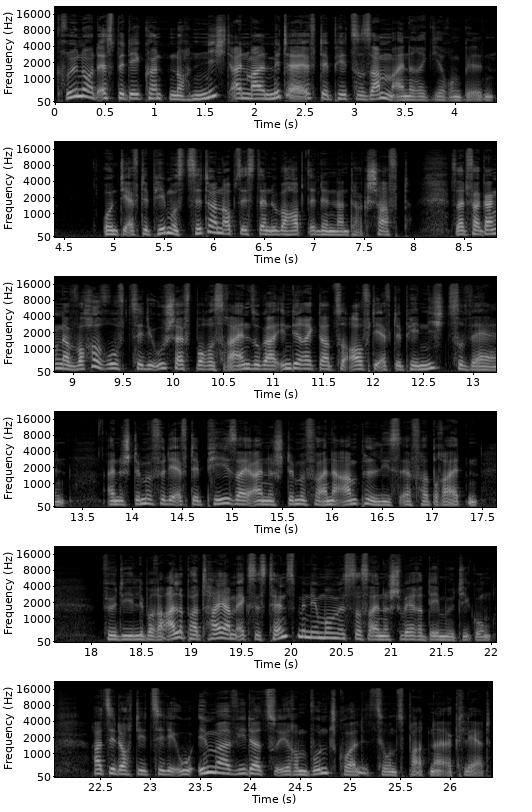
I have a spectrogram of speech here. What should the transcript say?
Grüne und SPD könnten noch nicht einmal mit der FDP zusammen eine Regierung bilden. Und die FDP muss zittern, ob sie es denn überhaupt in den Landtag schafft. Seit vergangener Woche ruft CDU-Chef Boris Rhein sogar indirekt dazu auf, die FDP nicht zu wählen. Eine Stimme für die FDP sei eine Stimme für eine Ampel, ließ er verbreiten. Für die liberale Partei am Existenzminimum ist das eine schwere Demütigung. Hat sie doch die CDU immer wieder zu ihrem Wunschkoalitionspartner erklärt.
